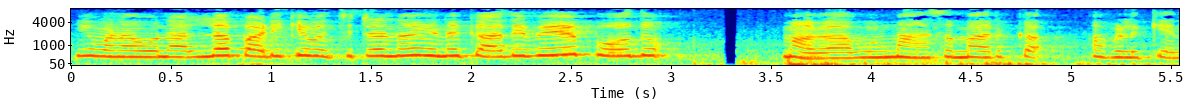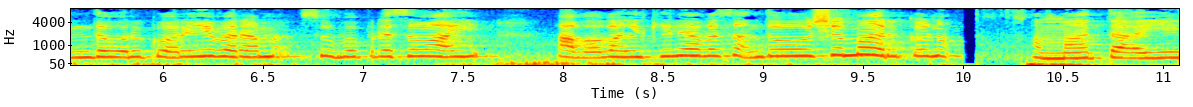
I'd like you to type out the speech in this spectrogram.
இவனை அவன் நல்லா படிக்க வச்சுட்டேன்னா எனக்கு அதுவே போதும். மகாவும் மாசமா இருக்கா. அவளுக்கு எந்த ஒரு குறையும் வராம சுபப்பிரசவம் ஆகி அவ வாழ்க்கையில அவ சந்தோஷமா இருக்கணும். அம்மா தாயே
